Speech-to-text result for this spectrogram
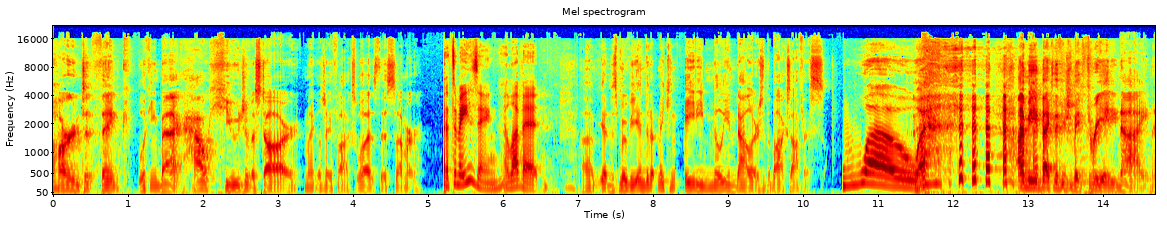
is hard to think, looking back, how huge of a star Michael J. Fox was this summer. That's amazing. I love it. Um, yeah, this movie ended up making $80 million at the box office. Whoa. I mean, Back to the Future made 389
